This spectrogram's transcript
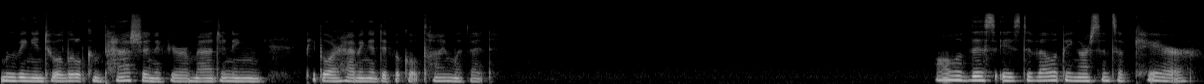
moving into a little compassion if you're imagining people are having a difficult time with it. All of this is developing our sense of care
